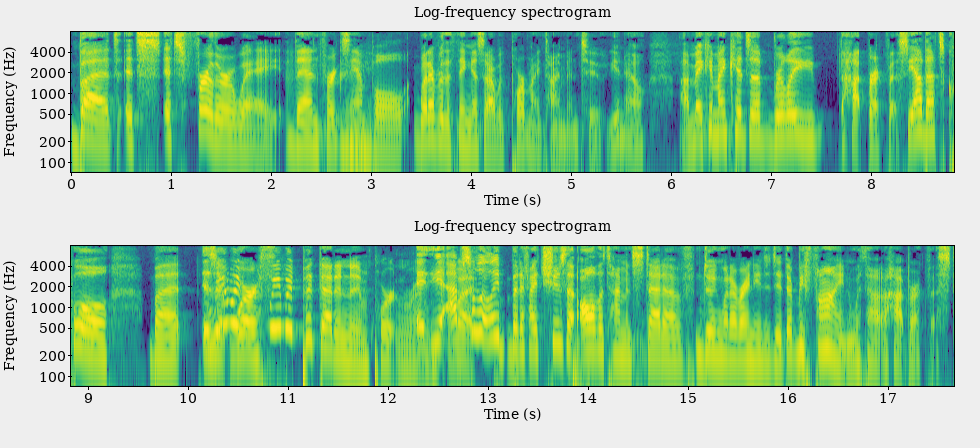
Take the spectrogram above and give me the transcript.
but it's, it's further away than, for example, right. whatever the thing is that I would pour my time into, you know, uh, making my kids a really hot breakfast. Yeah, that's cool. But is we it would, worth? We would put that in an important. It, yeah, absolutely. But, but, if I choose that all the time instead of doing whatever I need to do, they'd be fine without a hot breakfast.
